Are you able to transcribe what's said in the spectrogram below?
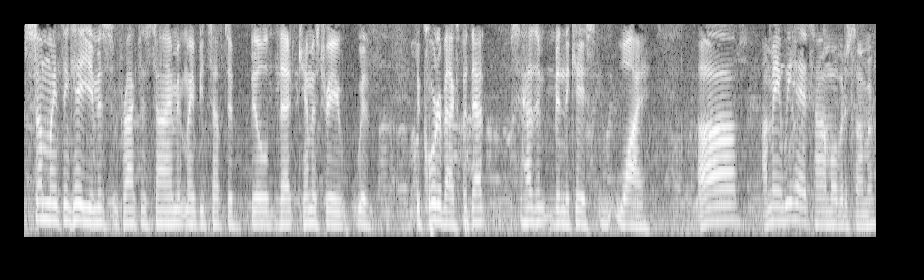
Some might think, hey, you missed some practice time. It might be tough to build that chemistry with the quarterbacks, but that hasn't been the case. Why? Uh, I mean, we had time over the summer.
